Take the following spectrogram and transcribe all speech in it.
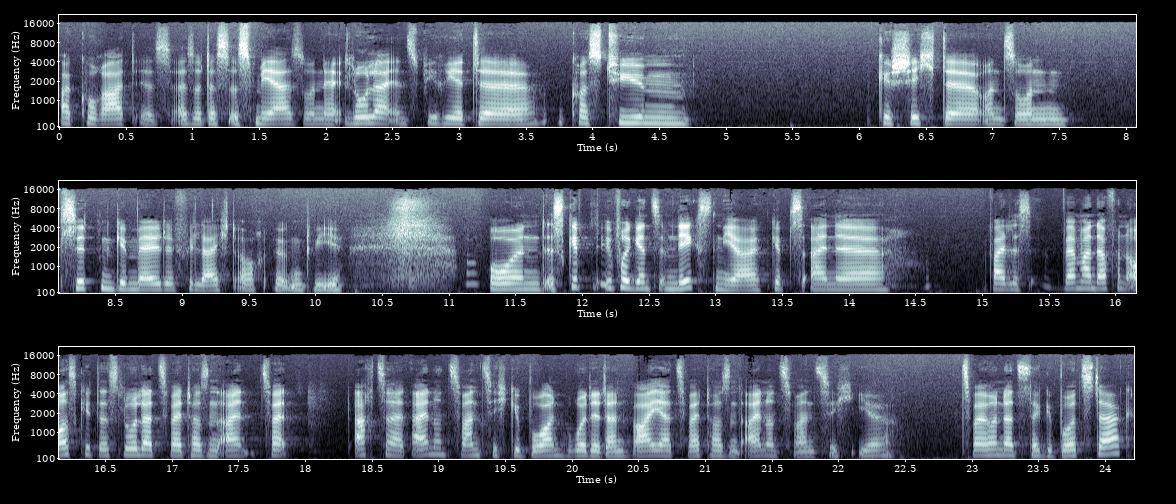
akkurat ist. Also das ist mehr so eine Lola-inspirierte Kostümgeschichte und so ein Sittengemälde vielleicht auch irgendwie. Und es gibt übrigens im nächsten Jahr gibt's eine, weil es, wenn man davon ausgeht, dass Lola 2001, 1821 geboren wurde, dann war ja 2021 ihr 200. Geburtstag.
